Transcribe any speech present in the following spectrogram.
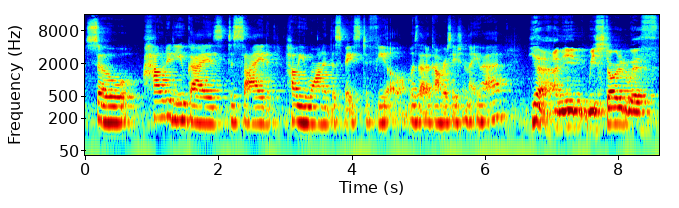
So, how did you guys decide how you wanted the space to feel? Was that a conversation that you had? Yeah, I mean, we started with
